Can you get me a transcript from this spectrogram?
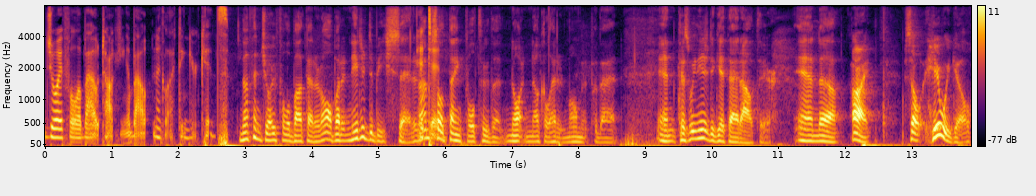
joyful about talking about neglecting your kids. Nothing joyful about that at all, but it needed to be said, and It I'm so thankful to the Norton knuckleheaded moment for that, and because we needed to get that out there. And uh, all right, so here we go.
